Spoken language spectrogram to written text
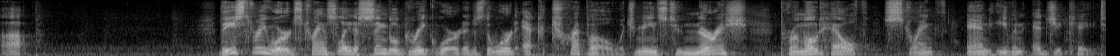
up. These three words translate a single Greek word. It is the word ektrepho, which means to nourish, promote health, strength, and even educate.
